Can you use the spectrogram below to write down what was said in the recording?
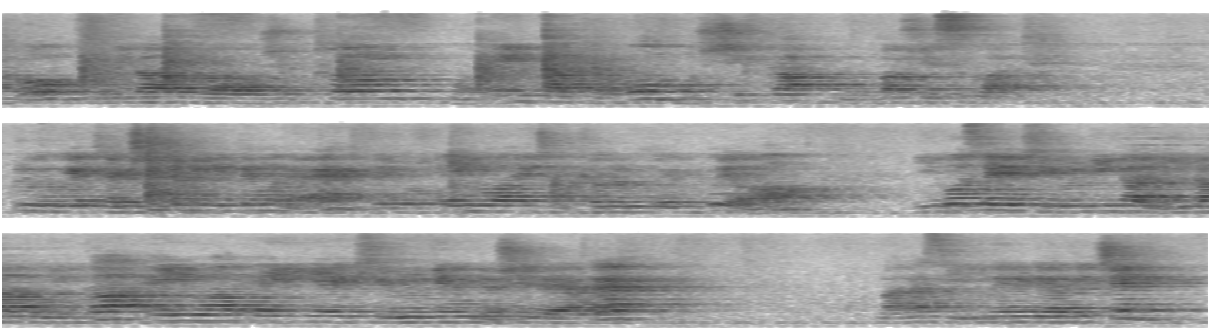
바로 우리가 구하고 싶은 뭐 A 값하고 뭐 C 값 못 구할 수 있을 것 같아. 그리고 이게 대칭점이기 때문에 A1의 좌표를 구했고요. 이것의 기울기가 2다 보니까 A1, A의 기울기는 몇이 돼야 돼? 마이너스 2분의 1 돼야겠지?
